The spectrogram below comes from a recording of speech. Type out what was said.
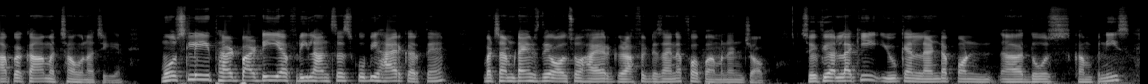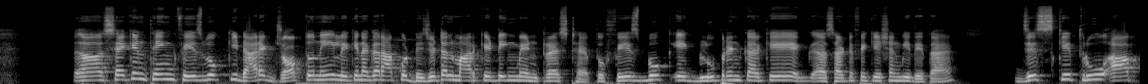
आपका काम अच्छा होना चाहिए। मोस्टली थर्ड पार्टी या फ्री को भी हायर करते हैं but sometimes they also hire graphic designer for permanent job. So if you are lucky you can land up on those companies. Second thing Facebook की डायरेक्ट जॉब तो नहीं लेकिन अगर आपको डिजिटल मार्केटिंग में इंटरेस्ट है तो फेसबुक एक ब्लू करके सर्टिफिकेशन भी देता है। जिसके थ्रू आप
